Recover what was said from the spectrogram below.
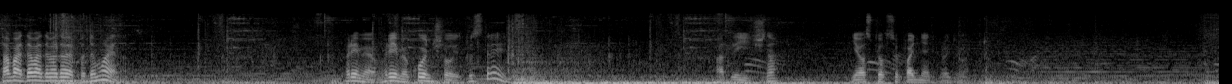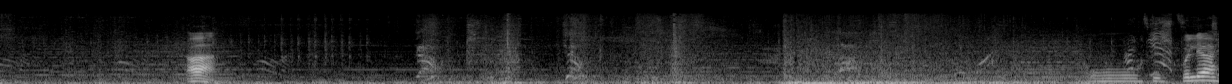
Давай, давай, давай, давай, поднимай нас. Время, время кончилось. Быстрее. Отлично. Я успел все поднять вроде бы. А. ты ж, блядь.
